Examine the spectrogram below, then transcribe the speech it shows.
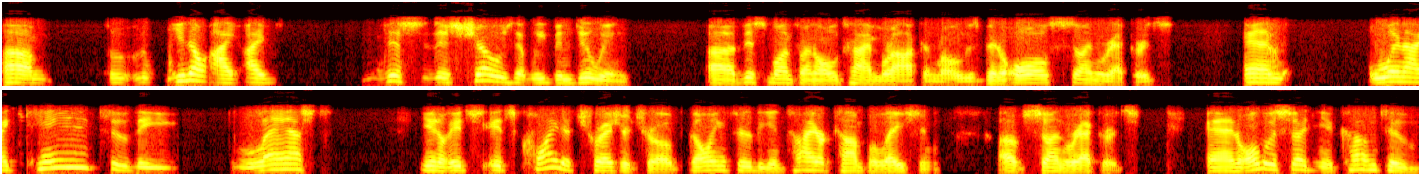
Um, you know, I, I this this shows that we've been doing uh, this month on old time rock and roll. Has been all Sun Records, and when I came to the last, you know, it's it's quite a treasure trove going through the entire compilation of Sun Records, and all of a sudden you come to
